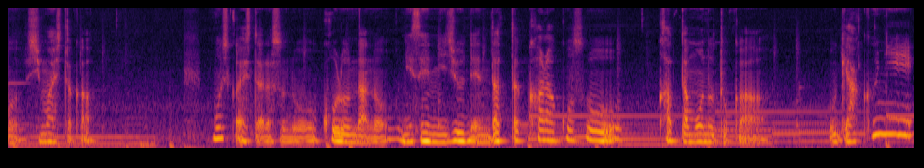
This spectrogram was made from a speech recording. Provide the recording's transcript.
をしましたか？もしかしたらそのコロナの2020年だったからこそ買ったものとか逆に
